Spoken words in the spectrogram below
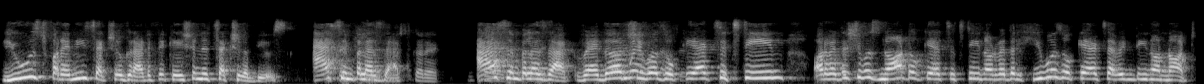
used for any sexual gratification, it's sexual abuse. As simple as that. Correct. As simple as that. Whether she was okay at 16 or whether she was not okay at 16 or whether he was okay at 17 or not.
